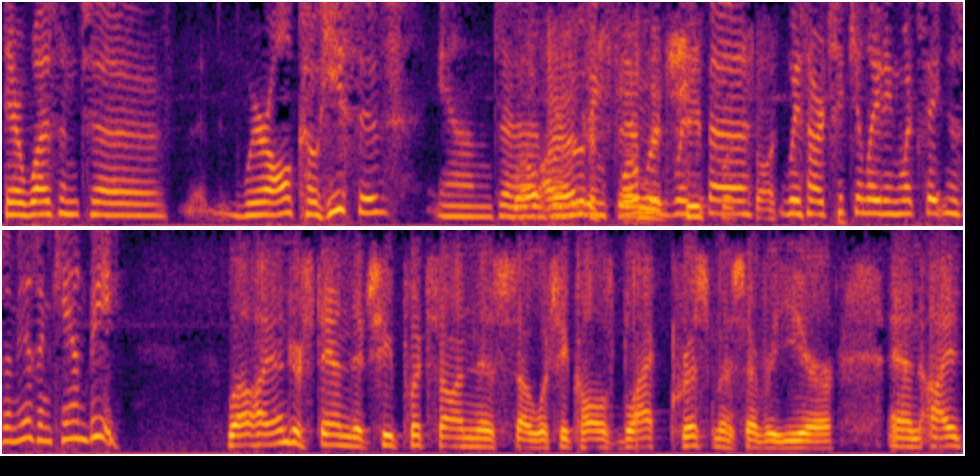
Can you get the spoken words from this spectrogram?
there wasn't. Uh, we're all cohesive, and uh, Well, we're moving forward with uh, on- with articulating what Satanism is and can be. Well, I understand that she puts on this uh, what she calls Black Christmas every year, and I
